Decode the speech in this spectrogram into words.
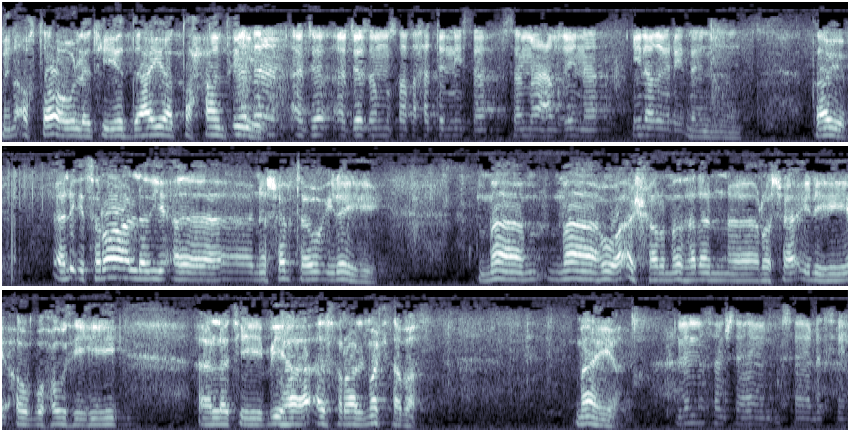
من أخطائه التي يدعيها الطحان فيه. مثلا أج- أجاز مصافحة النساء سماع الغنى إلى غير ذلك. طيب الإثراء الذي آه، نسبته إليه. ما ما هو أشهر مثلا آه، رسائله أو بحوثه التي بها أثرى المكتبة؟ ما هي؟ لم أفهم سائل الشيخ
